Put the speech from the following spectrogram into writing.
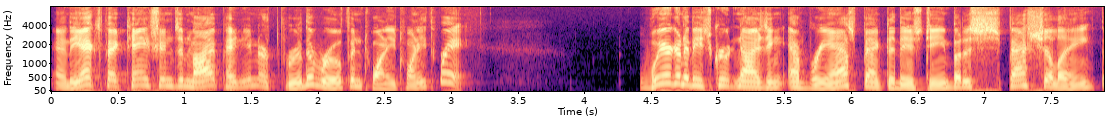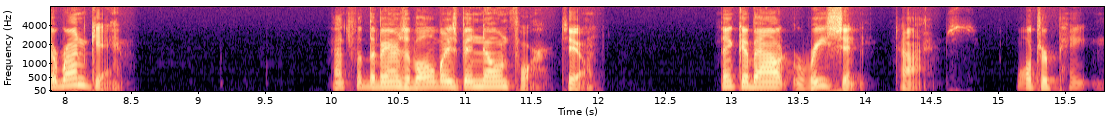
And the expectations, in my opinion, are through the roof in 2023. We're going to be scrutinizing every aspect of this team, but especially the run game. That's what the Bears have always been known for, too. Think about recent times Walter Payton,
